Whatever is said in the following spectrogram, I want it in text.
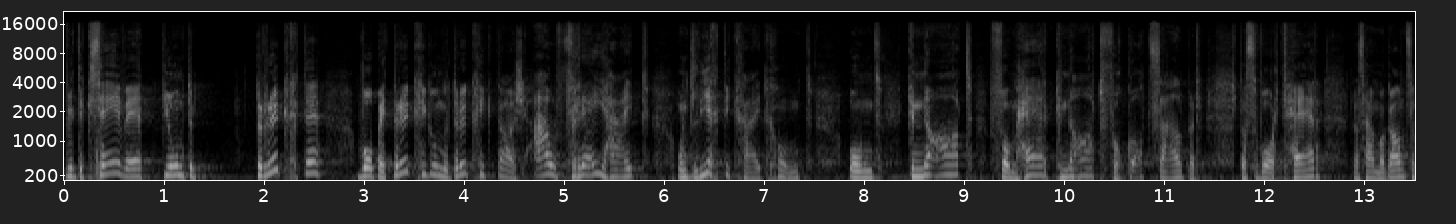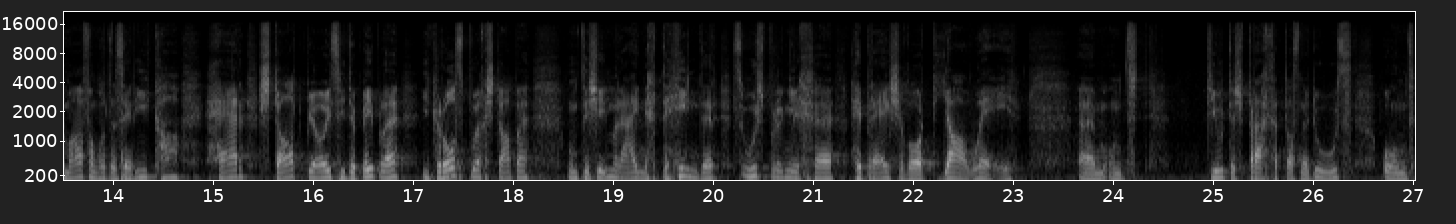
wieder gesehen wird, die Unterdrückten, wo Bedrückung und Unterdrückung da ist, auch Freiheit und Leichtigkeit kommt und Gnade vom Herr, Gnade von Gott selber. Das Wort Herr, das haben wir ganz am Anfang der Serie gehabt. Herr steht bei uns in der Bibel in Großbuchstaben und ist immer eigentlich dahinter das ursprüngliche hebräische Wort Yahweh. Ähm, und die Juden sprechen das nicht aus. Und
